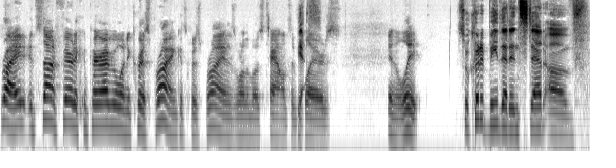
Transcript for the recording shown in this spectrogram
Right. It's not fair to compare everyone to Kris Bryant because Kris Bryant is one of the most talented Yes. players in the league. So could it be that instead of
